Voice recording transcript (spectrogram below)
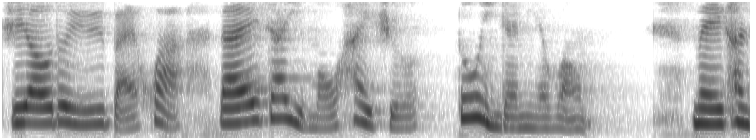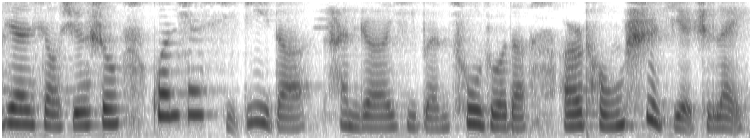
只要对于白话来加以谋害者，都应该灭亡。每看见小学生欢天喜地地看着一本粗拙的儿童世界之类，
